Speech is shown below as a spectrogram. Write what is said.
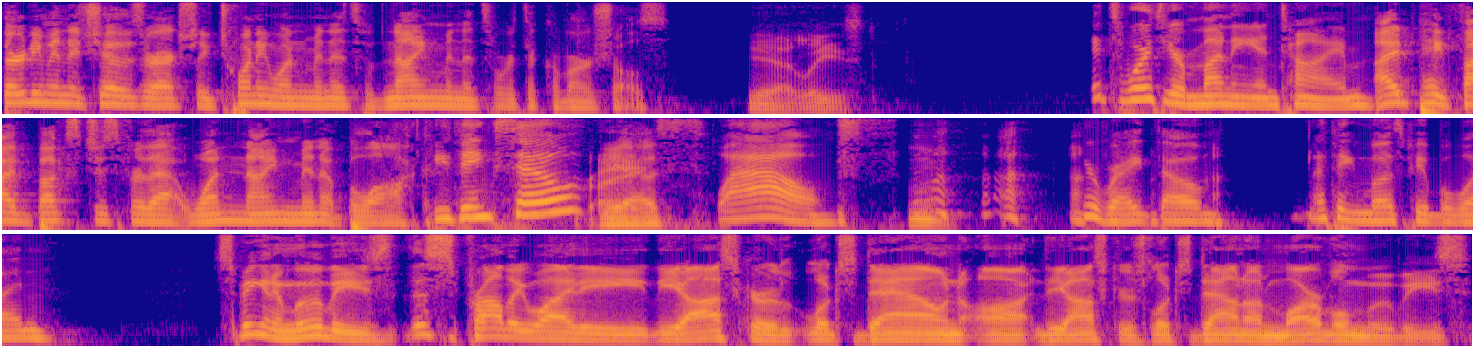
30 minute shows are actually 21 minutes with nine minutes worth of commercials. Yeah, at least. It's worth your money and time. I'd pay five bucks just for that one nine minute block. You think so? Right. Yes. Wow. You're right, though. I think most people would. Speaking of movies, this is probably why the the Oscar looks down on the Oscars looks down on Marvel movies,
